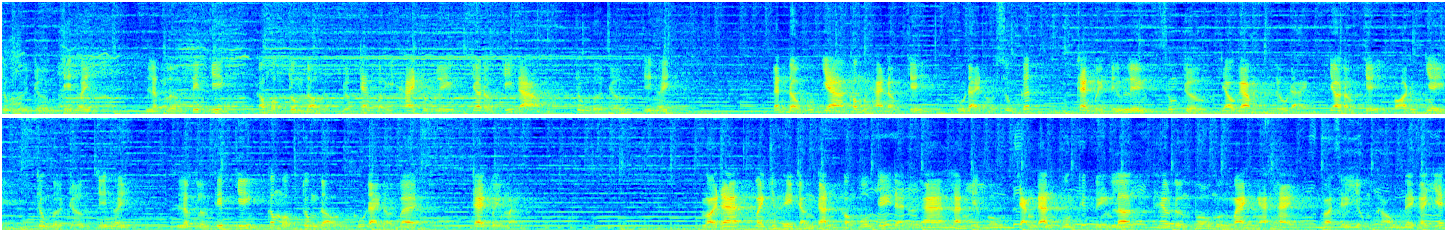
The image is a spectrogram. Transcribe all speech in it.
trung đội trưởng chỉ huy, lực lượng tiếp chiến có một trung đội được trang bị hai trung liên do đồng chí Đào, trung đội trưởng chỉ huy. Đánh đồn quốc gia có 12 đồng chí của đại đội xung kích, trang bị tiểu liên, súng trường, dao găm, lựu đạn do đồng chí Võ Đức Nhi, trung đội trưởng chỉ huy. Lực lượng tiếp chiến có một trung đội của đại đội B, trang bị mạnh. Ngoài ra, ban chỉ huy trận đánh còn bố trí đại đội A làm nhiệm vụ chặn đánh quân tiếp viện lên theo đường bộ Mương Máng ngã 2 và sử dụng khẩu DKZ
